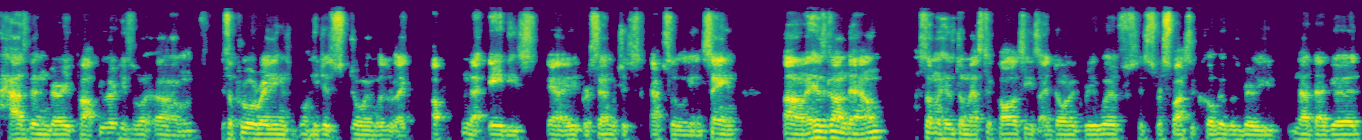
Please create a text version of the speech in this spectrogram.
has been very popular, he's um, his approval ratings when he just joined was like up in the 80s, yeah, 80%, which is absolutely insane. Um, it has gone down. Some of his domestic policies I don't agree with. His response to COVID was very not that good,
